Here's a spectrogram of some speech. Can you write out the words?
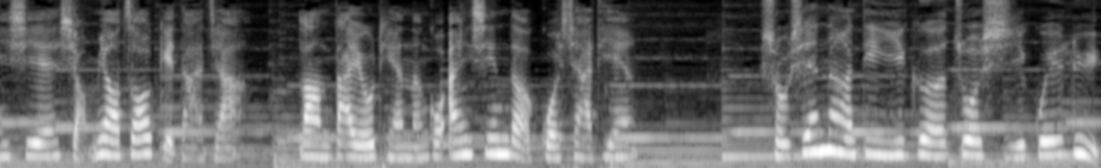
一些小妙招给大家，让大油田能够安心的过夏天。首先呢，第一个作息规律，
